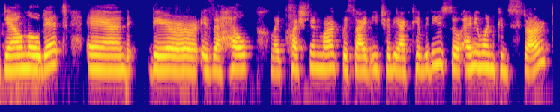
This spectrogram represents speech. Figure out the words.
download it and there is a help like question mark beside each of the activities so anyone could start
